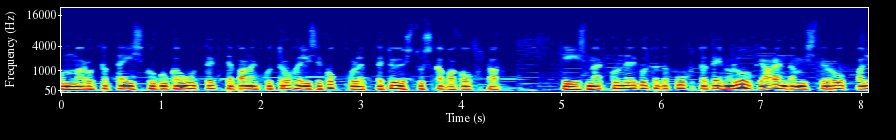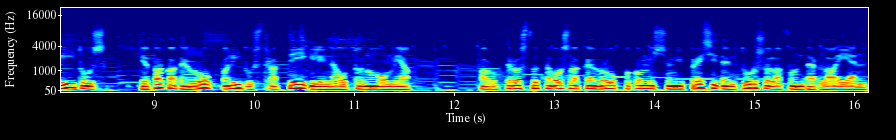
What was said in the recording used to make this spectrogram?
homme arutab täiskogu ka uut ettepanekut rohelise kokkuleppe tööstuskava kohta. eesmärk on ergutada puhta tehnoloogia arendamist Euroopa Liidus ja tagada Euroopa Liidu strateegiline autonoomia. arutelust võtab osa ka Euroopa Komisjoni president Ursula von der Leyen.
